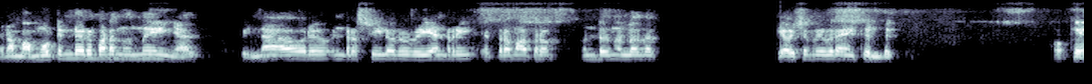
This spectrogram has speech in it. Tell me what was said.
കാരണം മമ്മൂട്ടിന്റെ ഒരു പടം നിന്ന് കഴിഞ്ഞാൽ പിന്നെ ആ ഒരു ഇൻഡസ്ട്രിയിൽ ഒരു റീ എൻട്രി എത്രമാത്രം ഉണ്ട് എന്നുള്ളത് അത്യാവശ്യം വിവരം എനിക്കുണ്ട്. ഓക്കെ?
